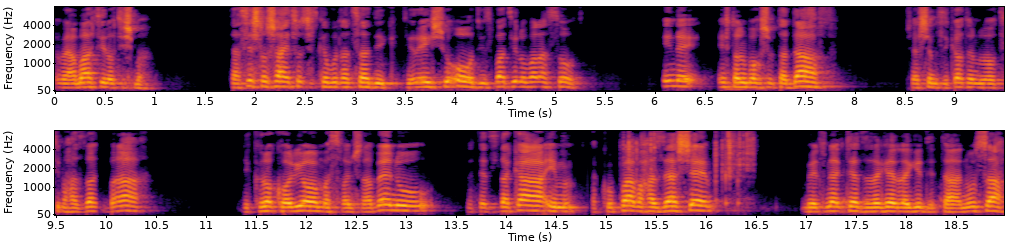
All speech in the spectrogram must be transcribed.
ואמרתי לו, תשמע, תעשה שלושה עצות של התקרבות לצדיק, תראה ישועות, והסברתי לו מה לעשות. הנה, יש לנו ברוך השם את הדף, שהשם זיכה אותנו להוציא בחסדות ברח, לקרוא כל יום בספרים של רבנו, לתת צדקה עם הקופה בחסדי השם, ולפני לתת צדקה להגיד את הנוסח,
